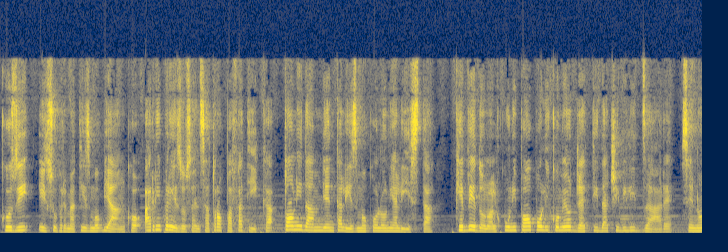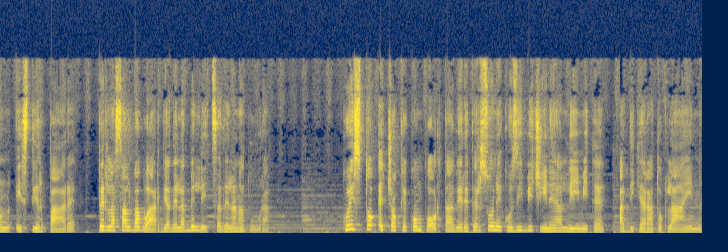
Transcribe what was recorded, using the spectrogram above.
Così il suprematismo bianco ha ripreso senza troppa fatica toni da ambientalismo colonialista che vedono alcuni popoli come oggetti da civilizzare, se non estirpare, per la salvaguardia della bellezza della natura. Questo è ciò che comporta avere persone così vicine al limite, ha dichiarato Klein.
